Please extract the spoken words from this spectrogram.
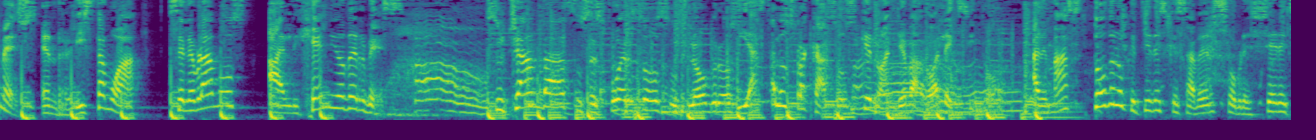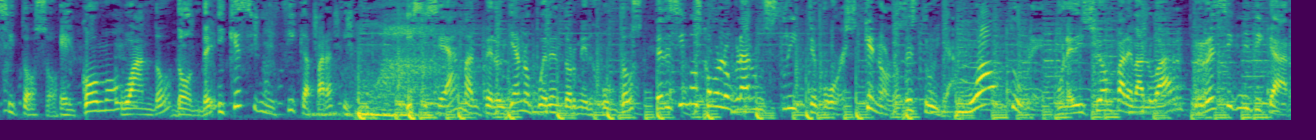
Mes, en Revista MOA, celebramos al genio Derbez. Su chamba, sus esfuerzos, sus logros y hasta los fracasos que lo han llevado al éxito. Además, todo lo que tienes que saber sobre ser exitoso, el cómo, cuándo, dónde y qué significa para ti. Y si se aman pero ya no pueden dormir juntos, te decimos cómo lograr un sleep divorce que no los destruya. MOA Octubre, una edición para evaluar, resignificar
